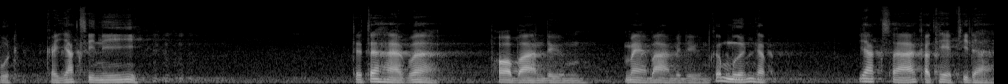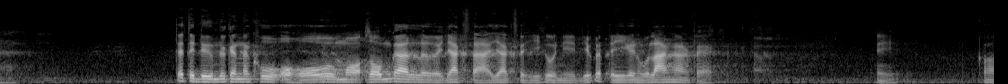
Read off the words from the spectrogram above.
บุตรกับยักษินี แต่ถ้าหากว่าพ่อบ้านดื่ม แม่บ้านไม่ดื่ม ก็เหมือนกับยักษากับเทพธิดา แต่จะดื่มด้วยกันทั้งคู่ โอ้โห เหมาะสมกันเลย ยักษายักษีคู่นี้ เดี๋ยวก็ตีกันหัวล้างห้างแตก นี่ก็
